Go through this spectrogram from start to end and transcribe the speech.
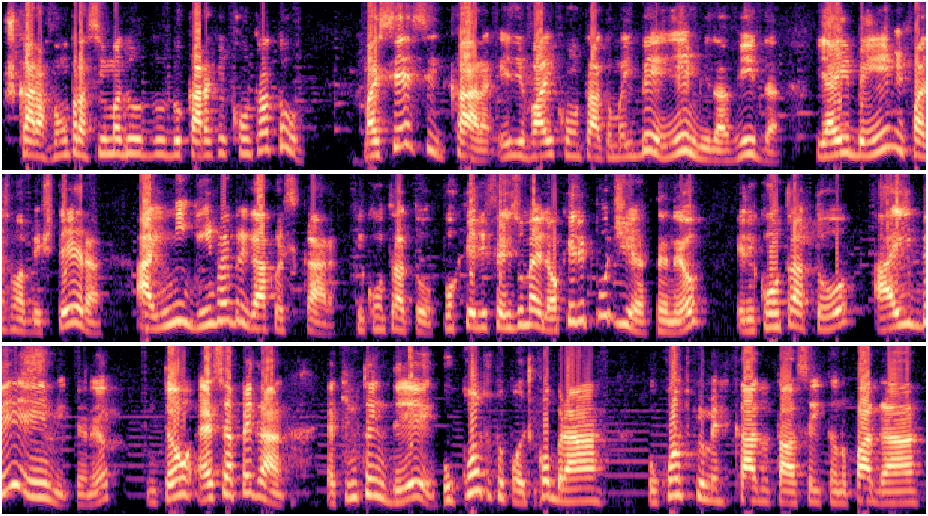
os caras vão para cima do, do, do cara que contratou. Mas se esse cara ele vai e contrata uma IBM da vida, e a IBM faz uma besteira, aí ninguém vai brigar com esse cara que contratou, porque ele fez o melhor que ele podia, entendeu? Ele contratou a IBM, entendeu? Então, essa é a pegada. É tu entender o quanto tu pode cobrar, o quanto que o mercado tá aceitando pagar,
